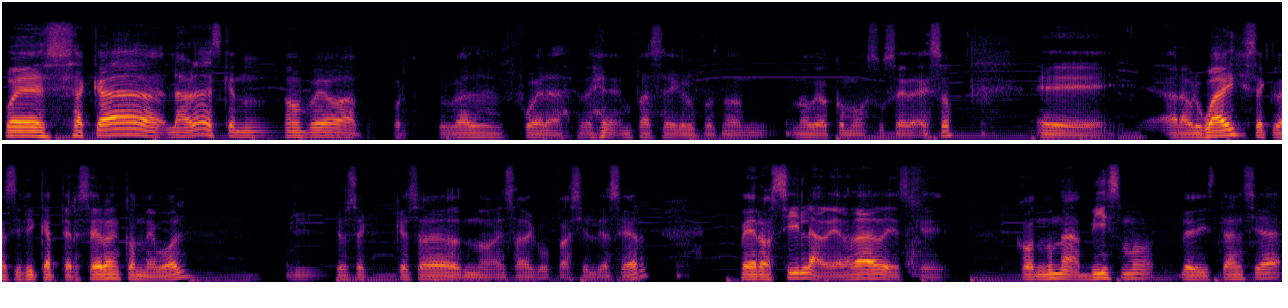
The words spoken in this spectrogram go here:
Pues acá la verdad es que no, veo a Portugal fuera en fase de grupos, no, no veo cómo suceda eso. Eh, ahora Uruguay se clasifica tercero en Conmebol. Yo sé que eso no es algo fácil de hacer, pero sí la verdad es que con un abismo de distancia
